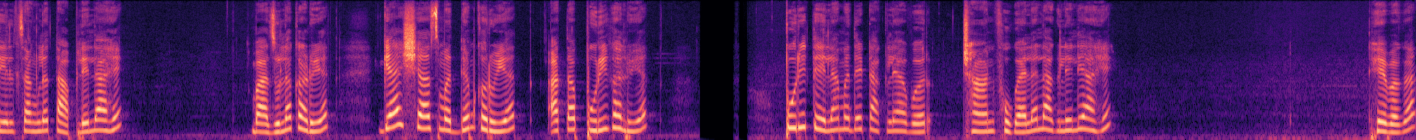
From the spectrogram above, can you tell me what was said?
तेल चांगलं तापलेलं आहे. बाजूला काढूयात. गॅस शास मध्यम करूयात. आता पुरी घालूयात. पुरी तेलामध्ये टाकल्यावर छान फुगायला लागलेली आहे. हे बघा.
